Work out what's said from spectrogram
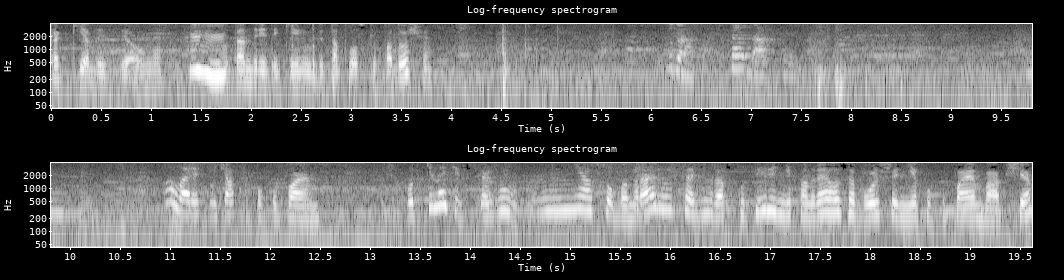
как кеды сделаны. Вот Андрей такие любит на плоской подошве. Мы часто покупаем. Вот кинетик, скажу, не особо нравился. Один раз купили, не понравился, больше не покупаем вообще.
